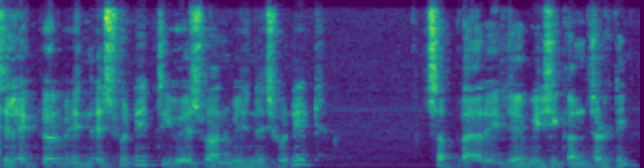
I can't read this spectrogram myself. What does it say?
Select your business unit, US1 business unit. Supplier is ABC Consulting.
